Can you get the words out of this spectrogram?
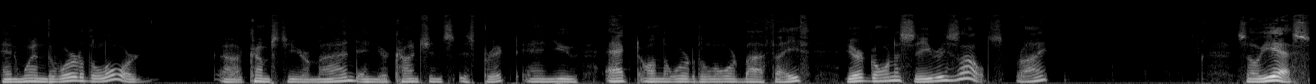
And when the word of the Lord uh, comes to your mind and your conscience is pricked and you act on the word of the Lord by faith, you're going to see results, right? So, yes,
